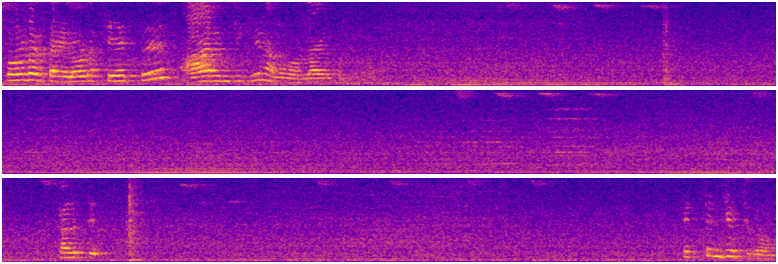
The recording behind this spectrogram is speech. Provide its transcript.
ஷோல்டர் தையலோடு சேர்த்து ஆறு இன்ச்சுக்கு நம்ம ஒரு லைன் கொடுத்துக்கலாம். கழுத்து. எட்டு இன்ச்சு வச்சுக்கிறோம்.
